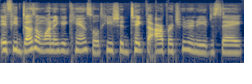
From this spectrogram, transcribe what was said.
if he doesn't want to get canceled, he should take the opportunity to say,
